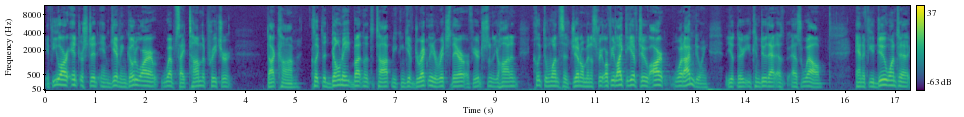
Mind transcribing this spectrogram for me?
If you are interested in giving, go to our website, tomthepreacher.com. Click the donate button at the top. You can give directly to Rich there, or if you're interested in Johanna, click the one that says general ministry. Or if you'd like to give to our what I'm doing, you, there, you can do that as, as well. And if you do want to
